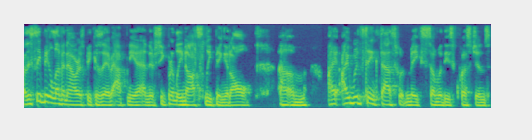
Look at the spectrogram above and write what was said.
Are they sleeping 11 hours because they have apnea and they're secretly not sleeping at all? Um, I, I would think that's what makes some of these questions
